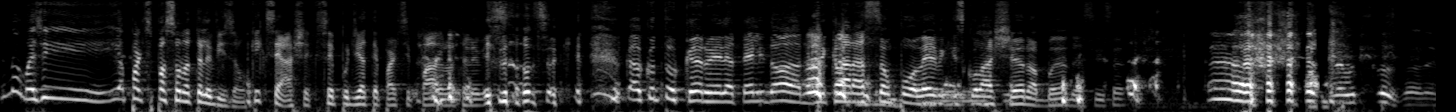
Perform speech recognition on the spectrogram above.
Não, mas e, e a participação na televisão? O que, que você acha que você podia ter participado na televisão? O cara cutucando ele até ele dar uma declaração polêmica, esculachando a banda, assim, sabe? É muito cuzão, né?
